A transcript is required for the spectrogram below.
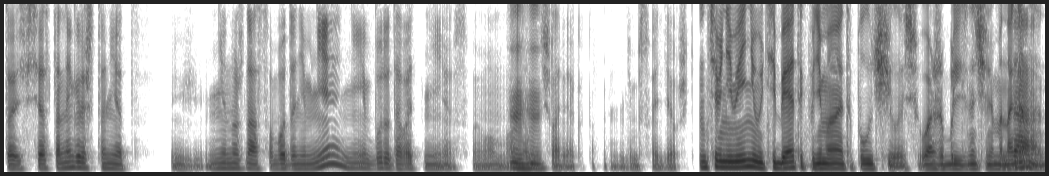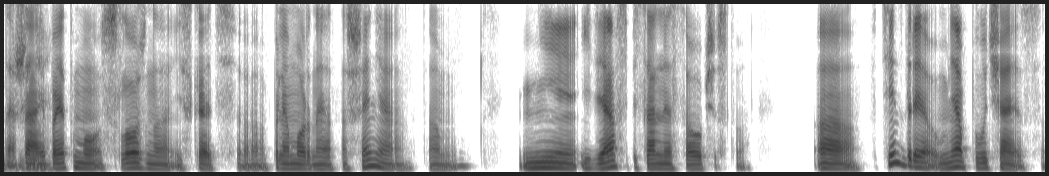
То есть все остальные говорят, что нет, не нужна свобода ни мне, не буду давать ни своему молодому Мгм. человеку, там, либо своей девушке. Но, тем не менее, у тебя, я так понимаю, это получилось. У вас же были изначально моногамные да, отношения. Да, и поэтому сложно искать э, полиаморные отношения, там, не идя в специальное сообщество. А, в Тиндере у меня получается,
